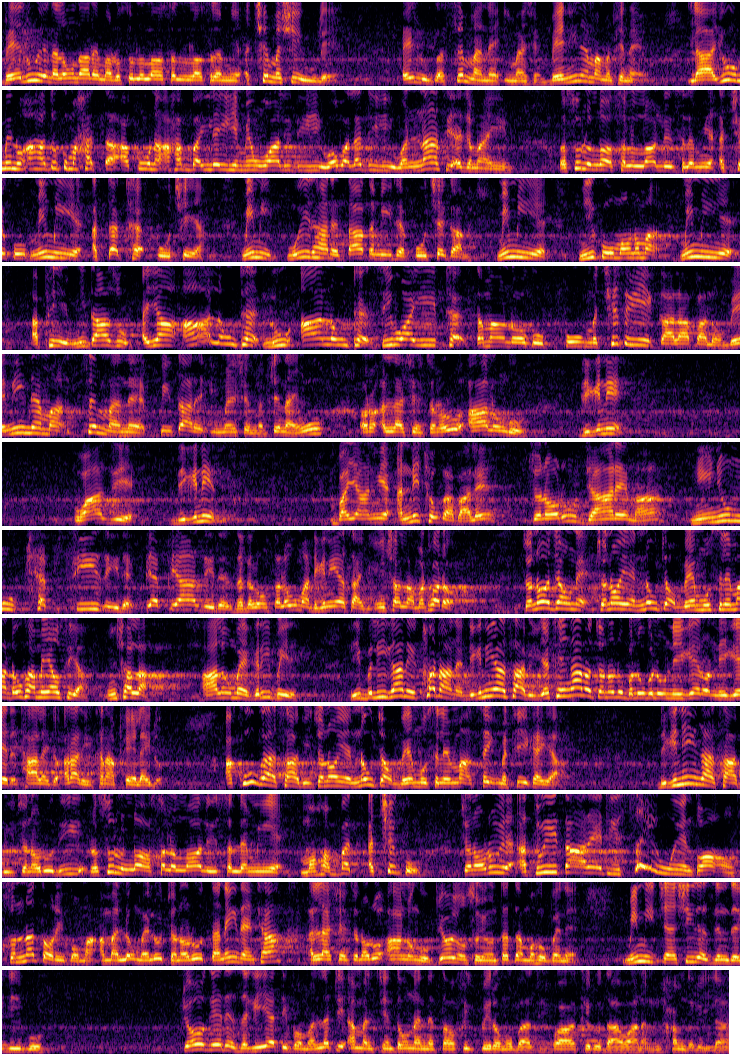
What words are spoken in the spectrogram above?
ဘယ်လူရဲ့နှလုံးသားထဲမှာရသုလလာဆလလာဆလမ်ရဲ့အချစ်မရှိဘူးလေအဲ့လူကစစ်မှန်တဲ့အီမန်ရှင်ဘယ်နည်းနဲ့မှမဖြစ်နိုင်ဘူး လာယူမင်နူအာဟာဒုကုမဟတ်တာအကူနာအဟဘအီလိုင်ဟီမင်ဝါလီဒီဟီဝဝလဒီဟီဝန်နာစီအဂျမိုင်ရဆူလလာဆလလာလဟ်အလัยဟိဝါစလမ်ရဲ့အချစ်ကိုမိမိရဲ့အသက်ထက်ပိုချစ်ရမိမိမွေးထားတဲ့သားသမီးထက်ပိုချစ်ကမယ်မိမိရဲ့ညီကိုမောင်နှမမိမိရဲ့အဖေမိသားစုအရာအားလုံးထက်လူအားလုံးထက်စီးပွားရေးထက်တမန်တော်ကိုပိုမချစ်တဲ့ကာလပတ်လုံးဘယ်နည်းနဲ့မှစစ်မှန်တဲ့ပိတတဲ့အီမန်ရှင်မဖြစ်နိုင်ဘူးအဲ့တော့အလ္လာဟ်ရှင်ကျွန်တော်တို့အားလုံးကိုဒီကနေ့ ဝါဇီရဲ့ဒီကနေ့ဘယာန်ရဲ့အနစ်ချုပ်ကပါလဲကျွန်တော်တို့ကြားထဲမှာညီညွတ်မှုဖြတ်စည်းစေတဲ့ပြက်ပြားစေတဲ့သကလုံးတစ်လုံးမှဒီကနေ့ကစပြီးအင်ရှာလာမထွက်တော့ကျွန်တော်ကြောင့်နဲ့ကျွန်တော်ရဲ့နှုတ်ကြောင့်ဘယ်မွတ်စလင်မဒုက္ခမရောက်စေရအင်ရှာလာအားလုံးပဲဂရိပေးတယ်ဒီဗလီကနေထွက်တာနဲ့ဒီကနေ့ကစပြီးရခင်ကတော့ကျွန်တော်တို့ဘလို့ဘလို့နေခဲ့တော့နေခဲ့တယ်ထားလိုက်တော့အဲ့ဒါတွေခဏဖယ်လိုက်တော့အခုကစပြီးကျွန်တော်ရဲ့နှုတ်ကြောင့်ဘယ်မွတ်စလင်မစိတ်မထိခိုက်ရဒီကနေ့ကစပြီးကျွန်တော်တို့ဒီရဆူလုလာဆလလာလဟ်ဆလမ်ရဲ့မုဟဘ دیگنیگا صحابی دی رسول اللہ صلی اللہ علیہ وسلم یہ محبت اچھے کو چنورو یہ اتوی تارے تھی سی ہوئیں تو آؤں سنت اور ریبو ما اما لو میلو چنورو تنی رہن چھا اللہ شن چنورو آلوں گو پیو یوں سو یوں تتا محبنے بنے میمی چنشیر زندگی گو پیو گے گیرے زگیہ تی پو ملٹی عمل چنتونا نے توفیق پیرو مبازی وآخر دعوانا الحمدللہ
